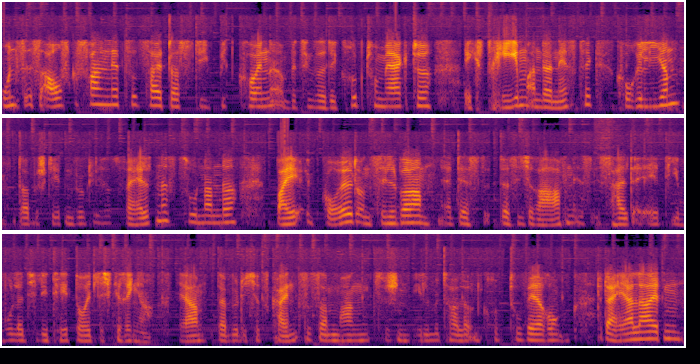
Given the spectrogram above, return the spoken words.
Uns ist aufgefallen in letzter Zeit, dass die Bitcoin- äh, bzw. die Kryptomärkte extrem an der Nasdaq korrelieren. Da besteht ein wirkliches Verhältnis zueinander. Bei Gold und Silber, äh, das, der sichere Hafen ist, ist halt äh, die Volatilität deutlich geringer. Ja, da würde ich jetzt keinen Zusammenhang zwischen Edelmetalle und Kryptowährung daherleiten.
